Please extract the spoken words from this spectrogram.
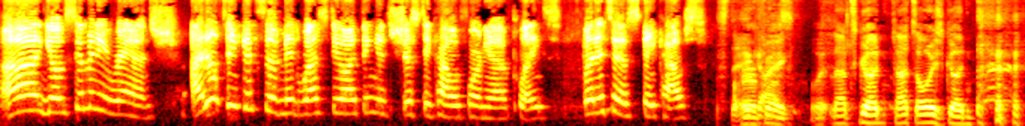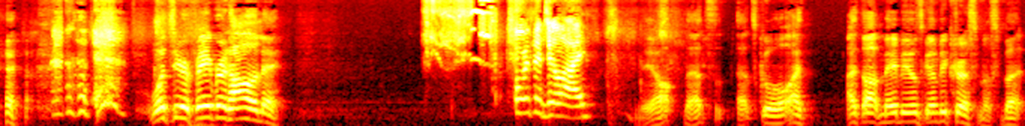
Uh, Yosemite Ranch. I don't think it's a Midwest deal. I think it's just a California place, but it's a steakhouse. Steakhouse. Perfect. That's good. That's always good. What's your favorite holiday? Fourth of July. Yeah, that's that's cool. I I thought maybe it was gonna be Christmas, but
